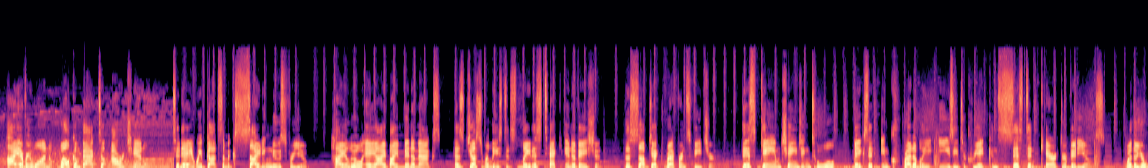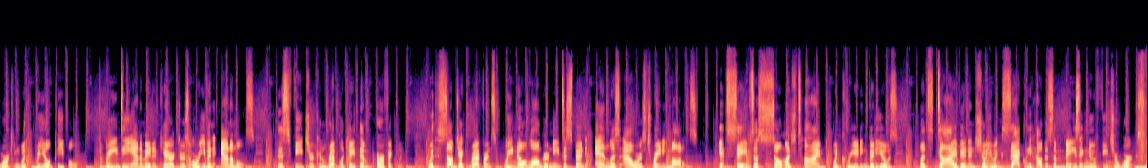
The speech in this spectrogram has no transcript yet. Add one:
Hi everyone, welcome back to our channel. Today we've got some exciting news for you. Hailuo AI by Minimax has just released its latest tech innovation, the Subject Reference feature. This game-changing tool makes it incredibly easy to create consistent character videos. Whether you're working with real people, 3D animated characters, or even animals, this feature can replicate them perfectly. With Subject Reference, we no longer need to spend endless hours training models. It saves us so much time when creating videos. Let's dive in and show you exactly how this amazing new feature works.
